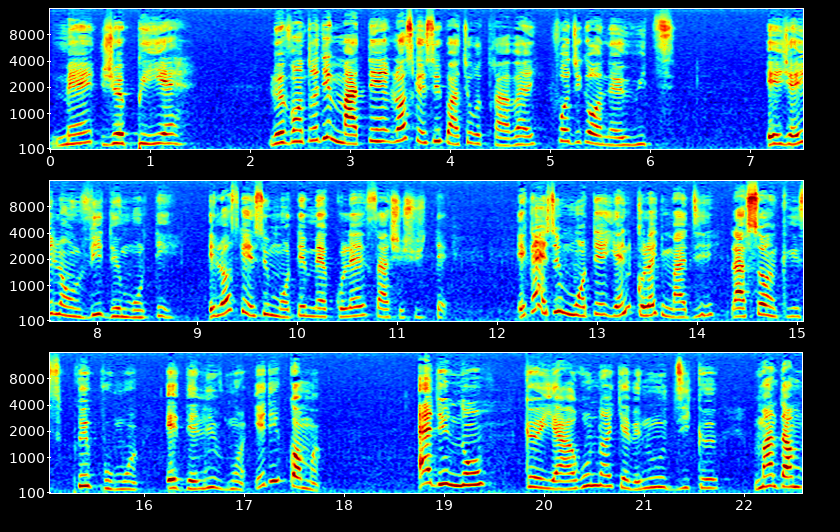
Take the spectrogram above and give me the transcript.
Mais je priais. Le vendredi matin, lorsque je suis partie au travail, il faut dire qu'on est huit. Et j'ai eu l'envie de monter. Et lorsque je suis montée, mes collègues, ça chuchotait. Et quand je suis montée, il y a une collègue qui m'a dit, la soeur en Christ, prie pour moi et délivre-moi. Il dit comment? Elle dit non, qu'il y a Aruna qui est venu nous dire que Madame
